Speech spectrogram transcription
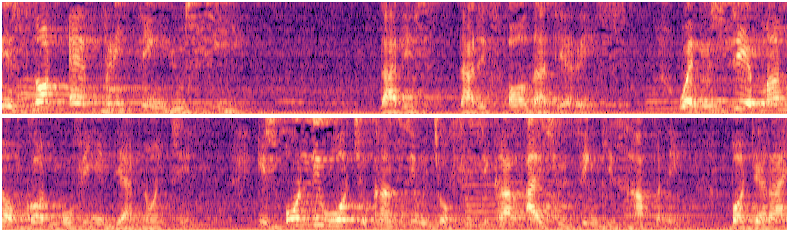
it's not everything you see that is that is all that there is. When you see a man of god moving in the anointing it's only what you can see with your physical eyes you think is happening but there are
